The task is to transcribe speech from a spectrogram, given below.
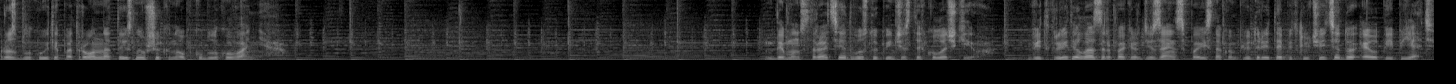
Розблокуйте патрон, натиснувши кнопку блокування. Демонстрація двоступінчастих кулачків. Відкрийте Laser Packer Design Space на комп'ютері та підключіться до LP5.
